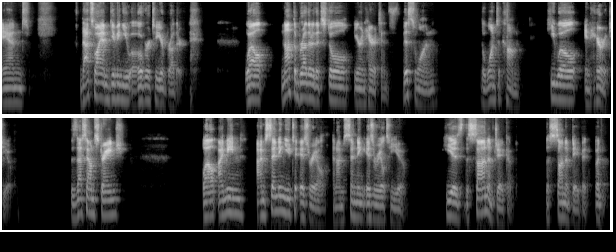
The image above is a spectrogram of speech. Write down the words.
And that's why I'm giving you over to your brother. well, not the brother that stole your inheritance. This one, the one to come, he will inherit you. Does that sound strange? Well, I mean, I'm sending you to Israel, and I'm sending Israel to you. He is the son of Jacob, the son of David, but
